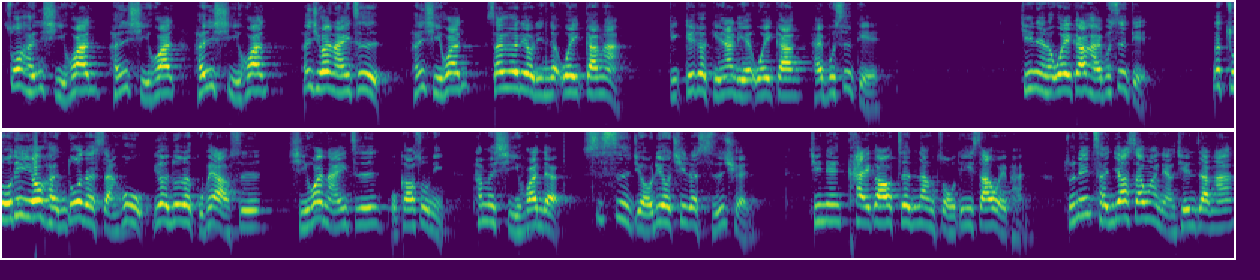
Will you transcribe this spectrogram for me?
说很喜欢，很喜欢，很喜欢，很喜欢哪一只？很喜欢三二六零的微钢啊，给给个给那里的微钢还不是跌？今年的微钢还不是跌？那昨天有很多的散户，有很多的股票老师喜欢哪一只？我告诉你，他们喜欢的是四九六七的实权。今天开高震荡走低杀尾盘，昨天成交三万两千张啊！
